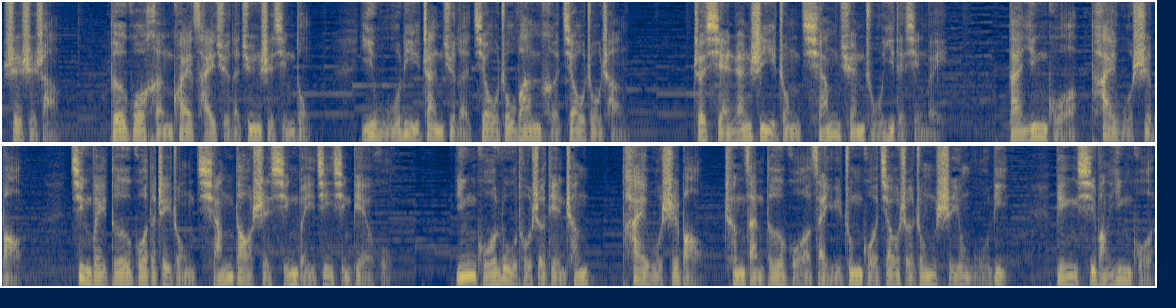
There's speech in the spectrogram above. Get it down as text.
事实上，德国很快采取了军事行动，以武力占据了胶州湾和胶州城，这显然是一种强权主义的行为。但英国《泰晤士报》竟为德国的这种强盗式行为进行辩护。英国路透社电称，《泰晤士报》。称赞德国在与中国交涉中使用武力，并希望英国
